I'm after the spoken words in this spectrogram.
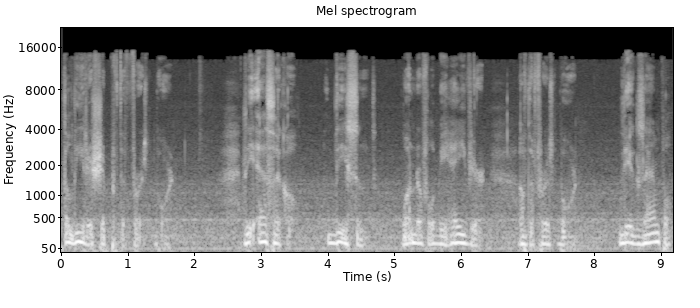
the leadership of the firstborn, the ethical, decent, wonderful behavior of the firstborn, the example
